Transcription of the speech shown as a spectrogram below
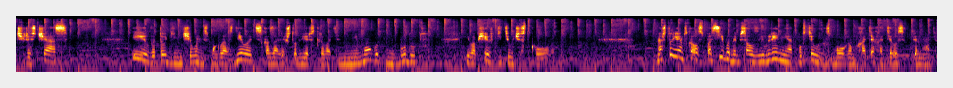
через час, и в итоге ничего не смогла сделать. Сказали, что дверь скрывать они не могут, не будут, и вообще ждите участкового. На что я им сказал спасибо, написал заявление и отпустил их с Богом, хотя хотелось отпинать.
